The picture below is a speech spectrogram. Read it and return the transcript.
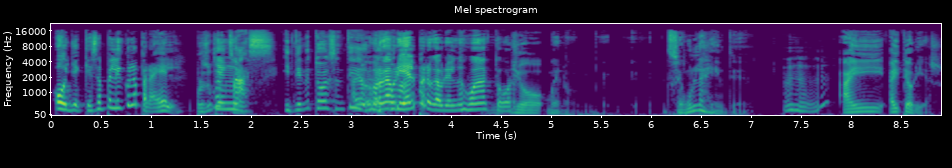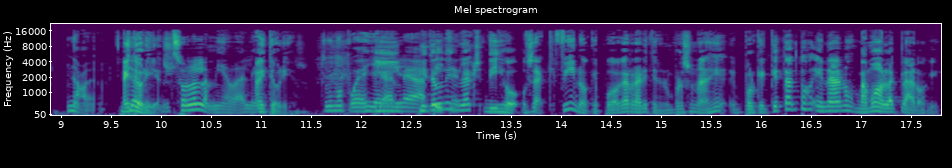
Oye, que esa película para él. por supuesto. ¿Quién más? Y tiene todo el A sentido. lo mejor Es como- Gabriel, pero Gabriel no es buen actor. Yo, bueno, según la gente, hay, hay teorías. No, Hay yo- teorías. Solo la mía, vale. Hay teorías. Tú no puedes Y llegarle a Peter Peter. Dinklage dijo, o sea, qué fino que puedo agarrar y tener un personaje, porque qué tantos enanos, vamos a hablar claro aquí,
